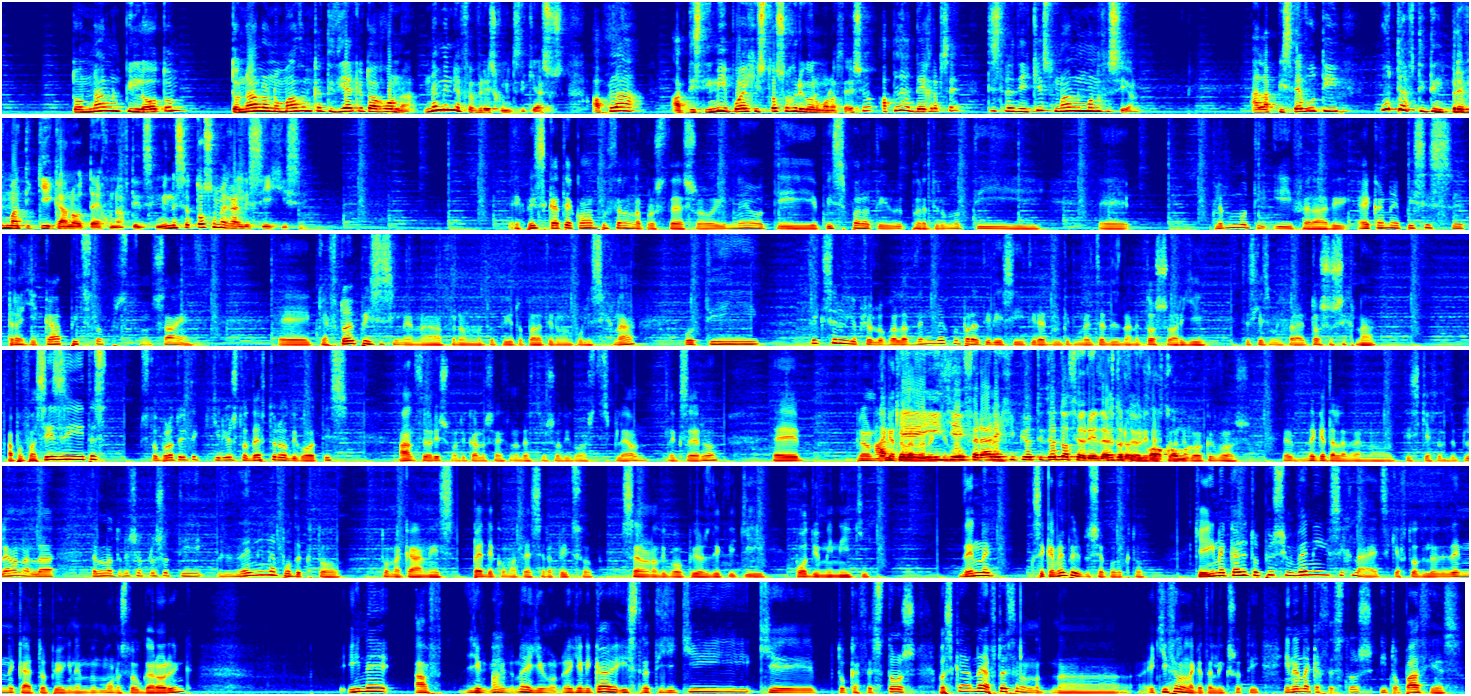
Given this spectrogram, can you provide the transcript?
των άλλων πιλότων των άλλων ομάδων κατά τη διάρκεια του αγώνα. Να μην εφευρίσκουν τις δικές τους. Απλά από τη στιγμή που έχεις τόσο γρήγορο μονοθέσιο, απλά αντέγραψε τις στρατηγικές των άλλων μονοθεσίων. Αλλά πιστεύω ότι ούτε αυτή την πνευματική ικανότητα έχουν αυτή τη στιγμή. Είναι σε τόσο μεγάλη σύγχυση. Επίσης κάτι ακόμα που θέλω να προσθέσω είναι ότι επίσης παρατηρούμε ότι ε, βλέπουμε ότι η Ferrari έκανε επίσης ε, τραγικά pit stop στον Sainz. Ε, και αυτό επίσης είναι ένα φαινόμενο το οποίο το παρατηρούμε πολύ συχνά, ότι δεν ξέρω για ποιο λόγο, αλλά δεν έχουμε παρατηρήσει τη Red Bull και τη Mercedes να είναι τόσο αργή σε σχέση με τη Ferrari, τόσο συχνά. Αποφασίζει είτε στον πρώτο είτε κυρίως στο δεύτερο οδηγό της. Αν θεωρήσουμε ότι ο Carlos Sainz είναι ο δεύτερος οδηγός της πλέον, δεν ξέρω. Ε, πλέον Αν δεν και η ίδια η Ferrari ναι. έχει πει ότι δεν το θεωρεί δεύτερο οδηγό ακόμα. Ακριβώς. Ε, δεν καταλαβαίνω τι σκέφτονται πλέον, αλλά θέλω να τονίσω απλώς ότι δεν είναι αποδεκτό το να κάνεις 5,4 pit stop σε έναν οδηγό ο οποίος διεκδικεί πόντιου νίκη. Δεν είναι σε καμία περίπτωση αποδεκτό. Και είναι κάτι το οποίο συμβαίνει συχνά έτσι και αυτό. Δηλαδή δεν είναι κάτι το οποίο έγινε μόνο στο Hungaroring. Είναι αυ... ναι, γενικά η στρατηγική και το καθεστώς βασικά ναι αυτό ήθελα να, να... εκεί ήθελα να καταλήξω ότι είναι ένα καθεστώς ητοπάθειας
